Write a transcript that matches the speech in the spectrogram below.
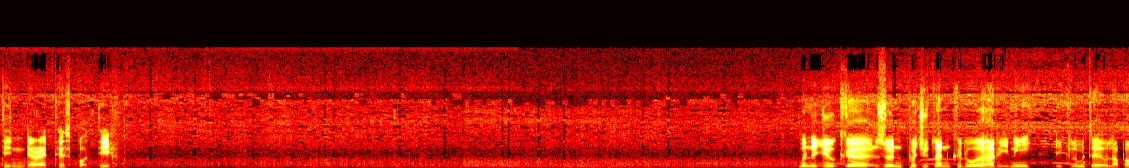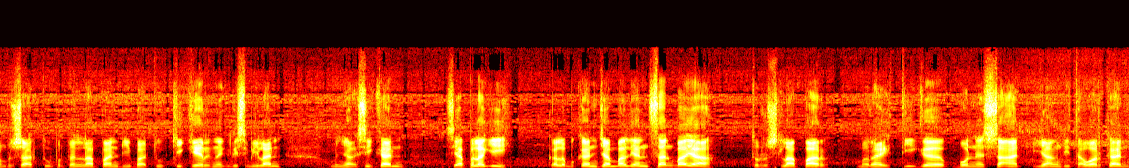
tim director sportif. menuju ke zon pecutan kedua hari ini di kilometer 81.8 di Batu Kikir Negeri Sembilan menyaksikan siapa lagi kalau bukan Jambalian Sanbaya terus lapar meraih tiga bonus saat yang ditawarkan.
